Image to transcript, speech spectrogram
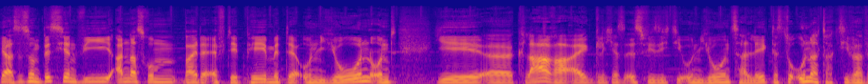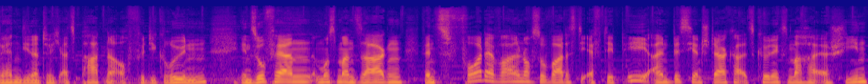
Ja, es ist so ein bisschen wie andersrum bei der FDP mit der Union. Und je äh, klarer eigentlich es ist, wie sich die Union zerlegt, desto unattraktiver werden die natürlich als Partner auch für die Grünen. Insofern muss man sagen, wenn es vor der Wahl noch so war, dass die FDP ein bisschen stärker als Königsmacher erschien,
